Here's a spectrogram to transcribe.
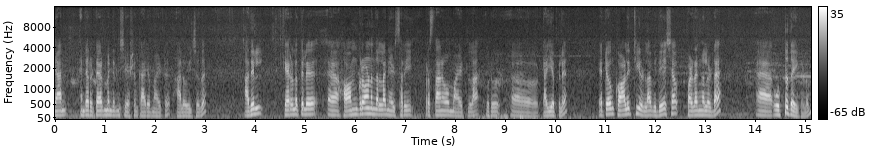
ഞാൻ എന്റെ റിട്ടയർമെന്റിന് ശേഷം കാര്യമായിട്ട് ആലോചിച്ചത്. അതിൽ കേരളത്തിൽ ഹോം ഗ്രൗൺ എന്നുള്ള നഴ്സറി പ്രസ്ഥാനവുമായിട്ടുള്ള ഒരു ടൈപ്പിൽ ഏറ്റവും ക്വാളിറ്റിയുള്ള വിദേശ പഴങ്ങളുടെ ഒട്ടുതൈകളും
